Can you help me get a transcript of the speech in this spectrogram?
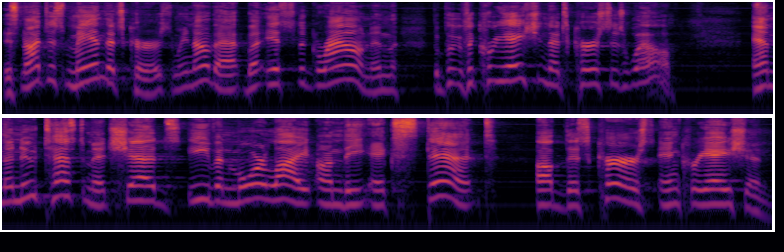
it's not just man that's cursed, we know that, but it's the ground and the, the, the creation that's cursed as well. And the New Testament sheds even more light on the extent of this curse in creation.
